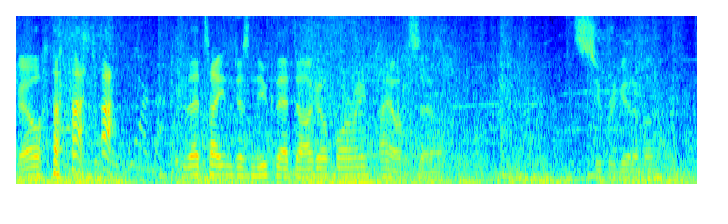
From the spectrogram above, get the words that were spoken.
Doggo. Did that Titan just nuke that doggo for me? I hope so. It's super good of him.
